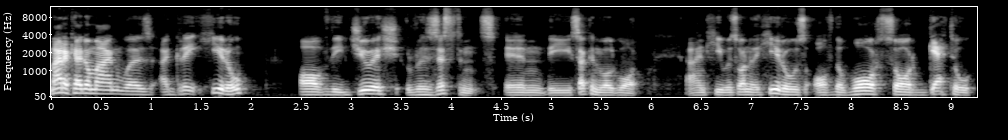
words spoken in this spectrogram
Marek Edelman was a great hero of the Jewish resistance in the Second World War, and he was one of the heroes of the Warsaw Ghetto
